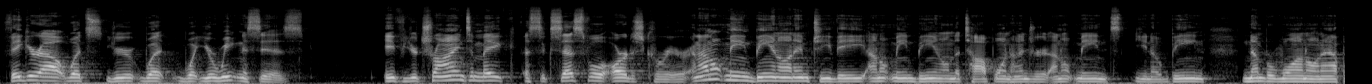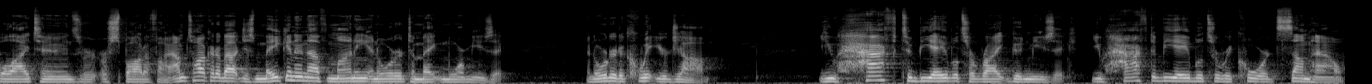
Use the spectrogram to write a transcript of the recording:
Figure out what's your what what your weakness is if you're trying to make a successful artist career, and I don't mean being on MTV, I don't mean being on the top 100, I don't mean, you know, being number one on Apple iTunes or, or Spotify. I'm talking about just making enough money in order to make more music, in order to quit your job. You have to be able to write good music. You have to be able to record somehow,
